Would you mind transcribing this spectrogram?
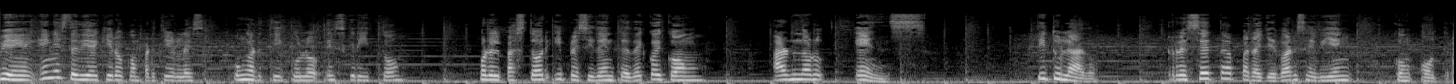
Bien, en este día quiero compartirles un artículo escrito por el pastor y presidente de COICON, Arnold Enns, titulado Receta para llevarse bien con otros.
